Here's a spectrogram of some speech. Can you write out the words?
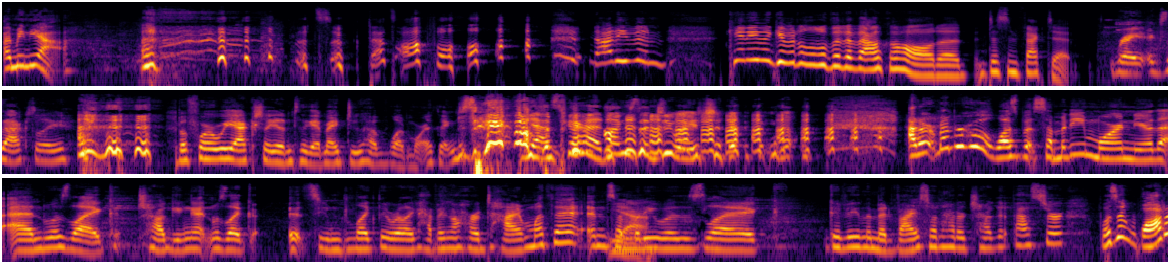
I mean, yeah. That's so that's awful. Not even can't even give it a little bit of alcohol to disinfect it. Right, exactly. Before we actually get into the game, I do have one more thing to say about Yes, the ahead. pong situation. I don't remember who it was, but somebody more near the end was like chugging it and was like, it seemed like they were like having a hard time with it, and somebody Yeah. was like giving them advice on how to chug it faster. Was it water?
